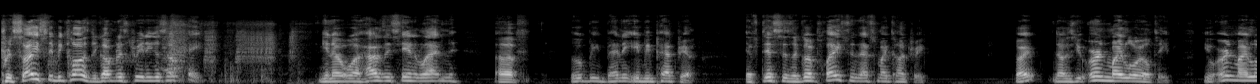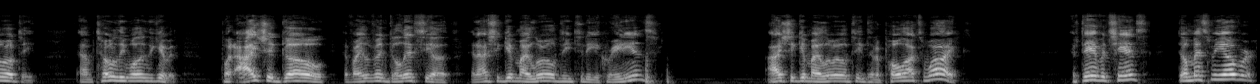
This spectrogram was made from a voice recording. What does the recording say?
Precisely because the government is treating us okay. You know, how does they say in Latin? Uh, ubi bene ibi patria if this is a good place, then that's my country. Right? Now, you earned my loyalty. You earned my loyalty. I'm totally willing to give it. But I should go, if I live in Galicia, and I should give my loyalty to the Ukrainians? I should give my loyalty to the Polacks? Why? If they have a chance, they'll mess me over.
